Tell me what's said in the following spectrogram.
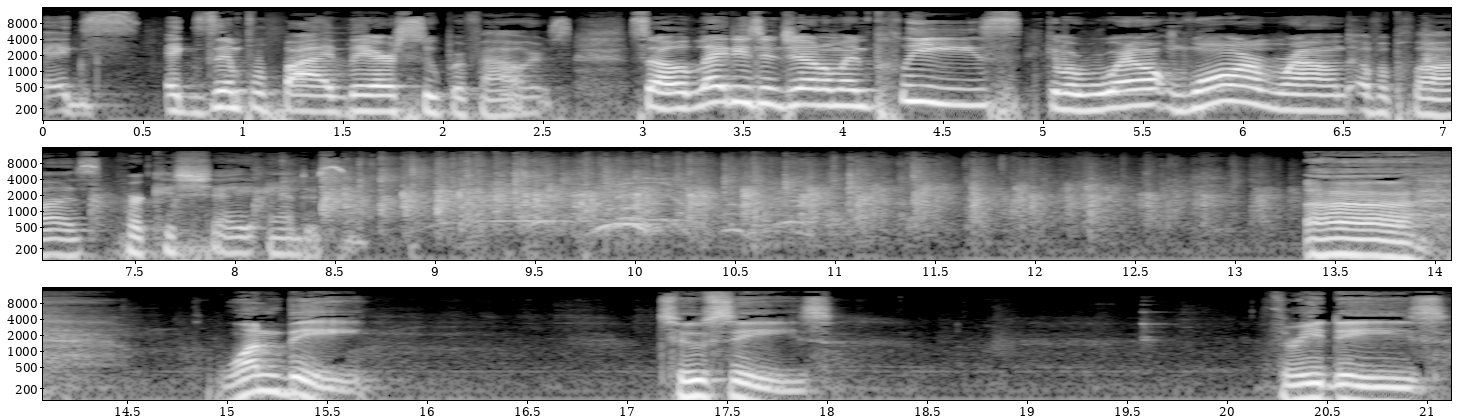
ex- exemplify their superpowers. So, ladies and gentlemen, please give a warm round of applause for Cachet Anderson. Uh, one B, two C's, three D's,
